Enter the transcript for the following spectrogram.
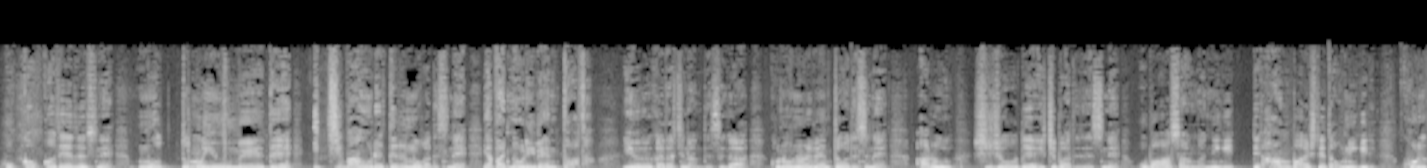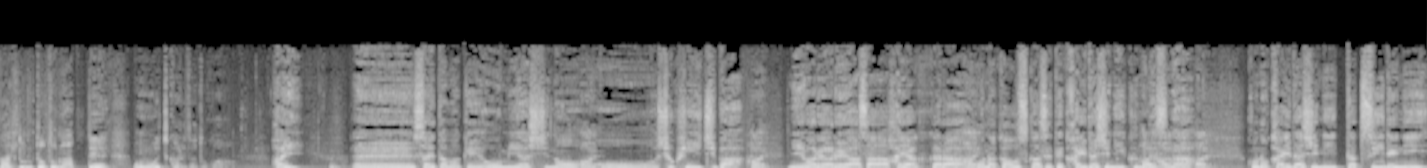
ほかほかでですね、最も有名で一番売れてるのがですね、やっぱり海苔弁当と。いう形なんですが、この海苔弁当はですね、ある市場で、市場でですね、おばあさんが握って販売してたおにぎり、これがヒントとなって思いつかれたとか。はい。えー、埼玉県大宮市の、はい、食品市場に我々朝早くからお腹を空かせて買い出しに行くんですが、この買い出しに行ったついでに、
